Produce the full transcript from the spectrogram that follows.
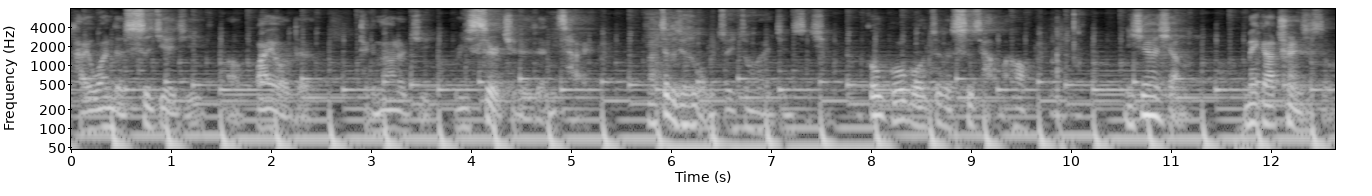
台湾的世界级。Bio 的 technology research 的人才，那这个就是我们最重要一件事情。Go global 这个市场嘛，哈，你现在想 mega trend 是什么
